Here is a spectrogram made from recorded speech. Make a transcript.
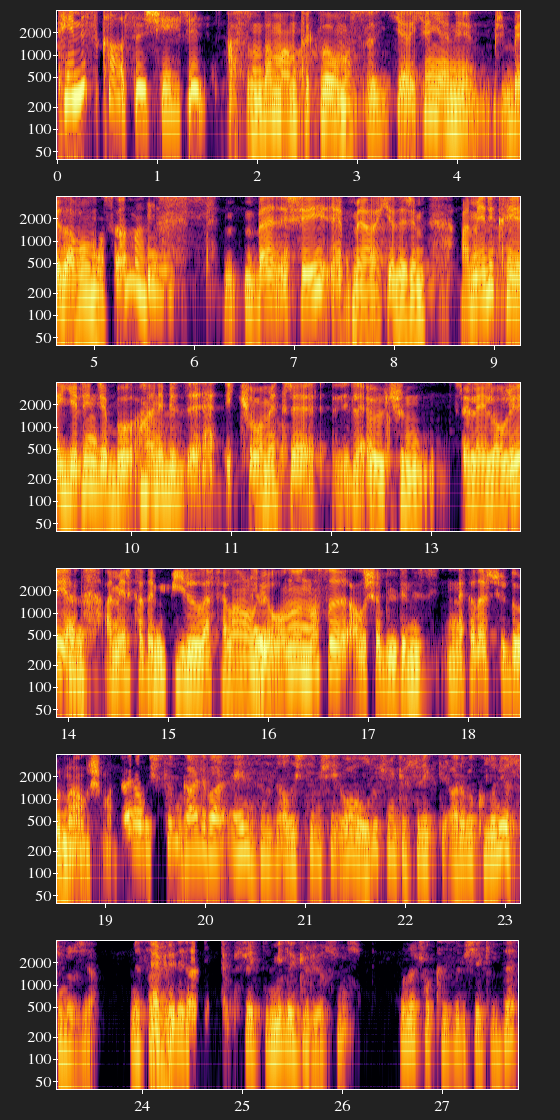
temiz kalsın şehrin. Aslında mantıklı olması gereken yani bedava olması ama Evet. Ben şeyi hep merak ederim. Amerika'ya gelince bu hani biz kilometre ile ölçümleyle oluyor ya. Evet. Amerika'da mille falan oluyor. Evet. Onu nasıl alışabildiniz? Ne kadar sürdü ona alışmak? Ben alıştım galiba en hızlı alıştığım şey o oldu. Çünkü sürekli araba kullanıyorsunuz ya. Mesafeleri hep sürekli mille görüyorsunuz. Buna çok hızlı bir şekilde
